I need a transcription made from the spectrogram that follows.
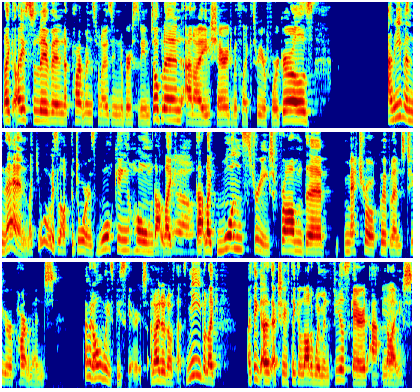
like I used to live in apartments when I was in university in Dublin and I shared with like three or four girls. And even then, like you always lock the doors. Walking home that like yeah. that like one street from the metro equivalent to your apartment, I would always be scared. And I don't know if that's me, but like I think uh, actually I think a lot of women feel scared at yeah. night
